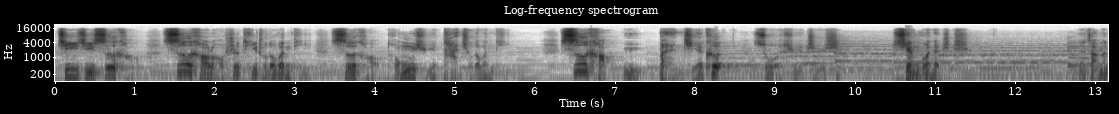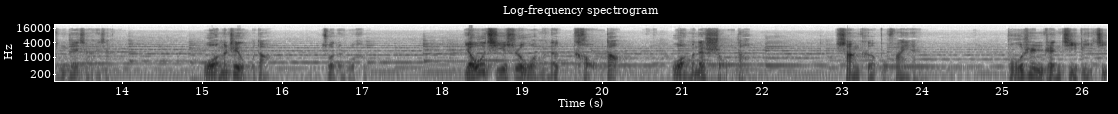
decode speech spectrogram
积极思考，思考老师提出的问题，思考同学探究的问题，思考与本节课所学知识相关的知识。那咱们同学想一想，我们这五道。做得如何？尤其是我们的口道，我们的手道。上课不发言，不认真记笔记，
